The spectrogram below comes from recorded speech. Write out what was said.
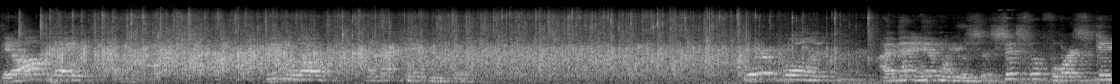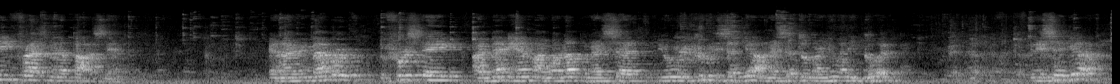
They all played role in that championship. Derek Rowland, I met him when he was a six foot four, skinny freshman at Potsdam. And I remember the first day I met him, I went up and I said, you were recruited? He said, yeah. And I said to him, are you any good? And he said, yeah.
